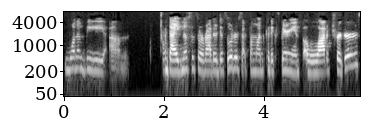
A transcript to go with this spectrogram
one of the um, diagnosis or rather disorders that someone could experience a lot of triggers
